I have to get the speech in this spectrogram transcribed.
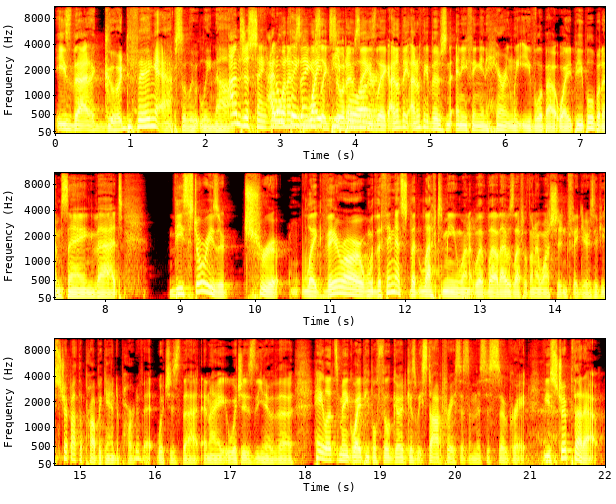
Is that a good thing? Absolutely not. I'm just saying, I But don't what think I'm saying white is like. So what I'm saying is like. I don't think. I don't think there's anything inherently evil about white people. But I'm saying that these stories are true. Like there are the thing that's that left me when well, that was left with when I watched Hidden Figures. If you strip out the propaganda part of it, which is that, and I, which is you know the hey, let's make white people feel good because we stopped racism. This is so great. If you strip that out.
